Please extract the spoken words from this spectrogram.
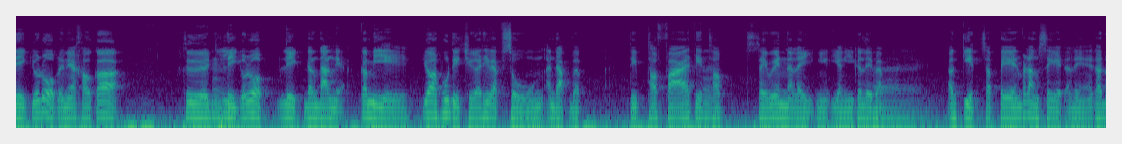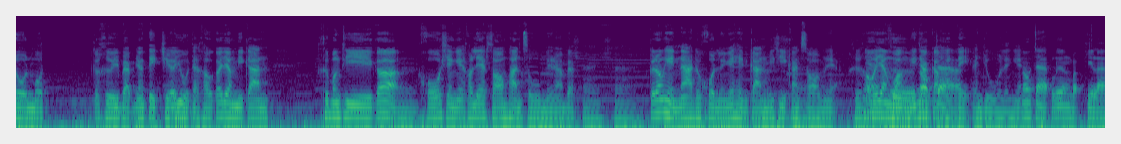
ลีกยุโรปอะไรเนี้ยเขาก็คืออมลีกยุโรปลีกดัง ๆ เนี่ย ก็มียอดผู้ติดเชื้อที่แบบสูงอันดับแบบ ติด top five ติด top seven อะไรอย่างงี้อย่างนี้ก็เลยแบบ อังกฤษสเปนฝรั่งเศสอะไรเงี้ยก็โดนหมด ก็คือแบบยังติดเชื้ออยู่แต่เขาก็ยังมีการคือบางทีก็อืมโค้ชอย่างเงี้ยเขาเรียกซ้อมผ่านซูมเลยนะแบบใช่ใช่ก็ต้องเห็นหน้าทุกคนเลยเงี้ยเห็นการวิธีการซ้อมเนี่ย คือเขาก็ยังหวังที่จะกลับมาเตะกันอยู่อะไรเงี้ยนอกจากเรื่องแบบกีฬา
